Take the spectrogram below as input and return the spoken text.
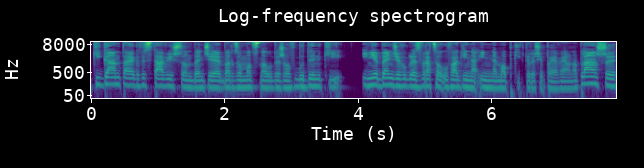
giganta jak wystawisz, to on będzie bardzo mocno uderzał w budynki i nie będzie w ogóle zwracał uwagi na inne mopki, które się pojawiają na planszy,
